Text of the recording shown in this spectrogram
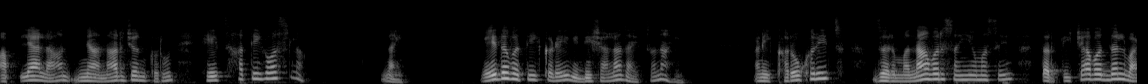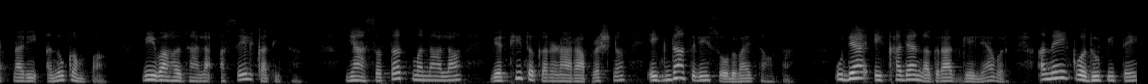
आपल्याला ज्ञानार्जन करून हेच हाती बसलं नाही वेदवतीकडे विदिशाला जायचं नाही. आणि खरोखरीच जर मनावर संयम असेल तर तिच्याबद्दल वाटणारी अनुकंपा विवाह झाला असेल का तिचा? ह्या सतत मनाला व्यथित करणारा प्रश्न एकदा तरी सोडवायचा होता. उद्या एखाद्या नगरात गेल्यावर अनेक वधूपिते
